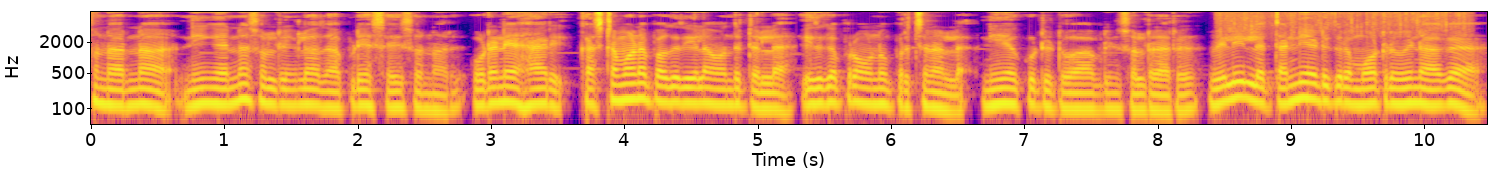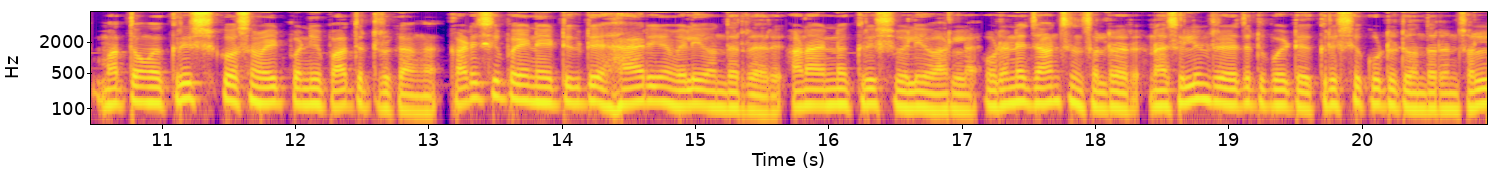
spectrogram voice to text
சொன்னார் சொன்னார்னா நீங்க என்ன சொல்றீங்களோ அதை அப்படியே செய்ய சொன்னார். உடனே ஹாரி கஷ்டமான பகுதியெல்லாம் வந்துட்டல இதுக்கப்புறம் ஒன்றும் பிரச்சனை இல்லை நீயே கூட்டிட்டு வா அப்படின்னு சொல்றாரு. வெளியில தண்ணி எடுக்கிற மோட்டர் வீணாக மற்றவங்க கிறிஷ் கோசம் வெயிட் பண்ணி பார்த்துட்டு இருக்காங்க. கடைசி பையனை இட்டுக்கிட்டு ஹாரியும் வெளியே வந்துடுறாரு. ஆனா இன்னும் கிறிஷ் வெளியே வரல. உடனே ஜான்சன் சொல்றாரு நான் சிலிண்டர் எடுத்துட்டு போயிட்டு கிறிஷை கூட்டிட்டு வந்துடுறேன்னு சொல்ல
